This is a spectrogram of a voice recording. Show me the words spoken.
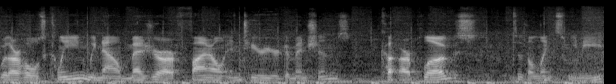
With our holes clean, we now measure our final interior dimensions, cut our plugs to the lengths we need.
